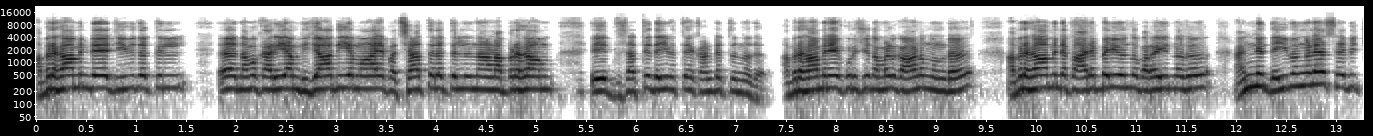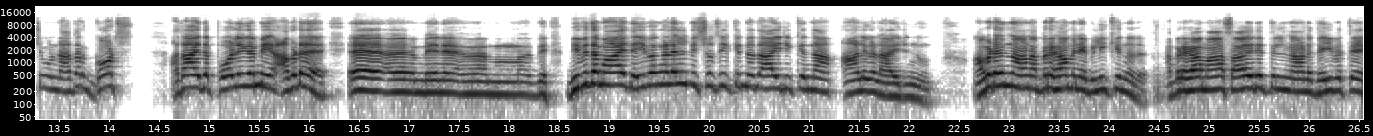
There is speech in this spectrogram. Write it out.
അബ്രഹാമിന്റെ ജീവിതത്തിൽ നമുക്കറിയാം വിജാതീയമായ പശ്ചാത്തലത്തിൽ നിന്നാണ് അബ്രഹാം ഈ സത്യദൈവത്തെ കണ്ടെത്തുന്നത്. അബ്രഹാമിനെ കുറിച്ച് നമ്മൾ കാണുന്നുണ്ട്. അബ്രഹാമിന്റെ പാരമ്പര്യം എന്ന് പറയുന്നത് അന്യ ദൈവങ്ങളെ സേവിച്ചുകൊണ്ട് അതർ ഗോഡ്സ് അതായത് പോളിഗമി അവിടെ പിന്നെ വിവിധമായ ദൈവങ്ങളിൽ വിശ്വസിക്കുന്നതായിരിക്കുന്ന ആളുകളായിരുന്നു. അവിടെ നിന്നാണ് അബ്രഹാമിനെ വിളിക്കുന്നത്. അബ്രഹാം ആ സാഹചര്യത്തിൽ നിന്നാണ് ദൈവത്തെ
